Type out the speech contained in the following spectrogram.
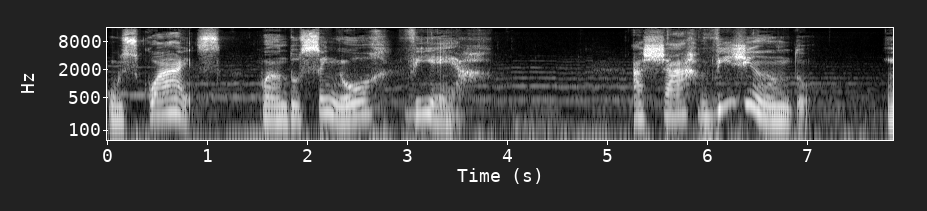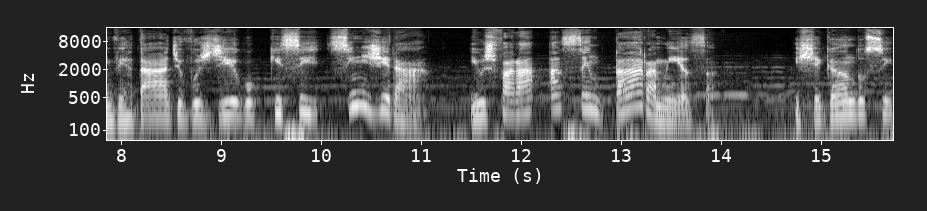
os quais, quando o Senhor vier, achar vigiando. Em verdade vos digo que se cingirá e os fará assentar à mesa, e chegando-se,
